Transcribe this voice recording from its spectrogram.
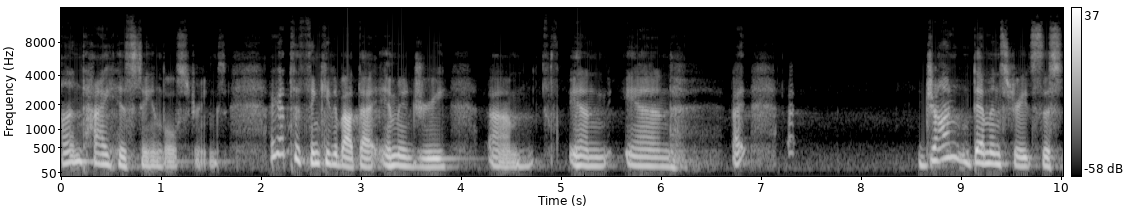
untie his sandal strings. I got to thinking about that imagery, um, and, and John demonstrates this,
